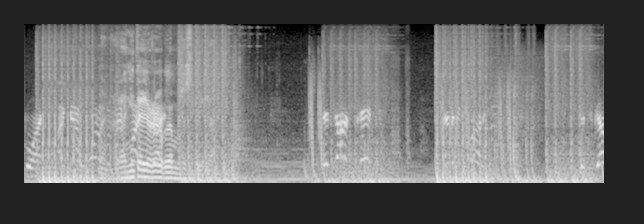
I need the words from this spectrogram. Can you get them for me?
Bueno, la arañita yo creo que podemos go.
